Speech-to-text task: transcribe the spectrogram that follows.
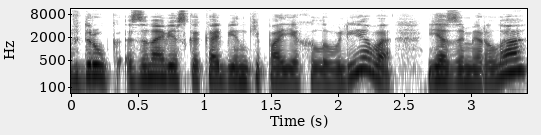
Вдруг занавеска кабинки поехала влево, я замерла.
